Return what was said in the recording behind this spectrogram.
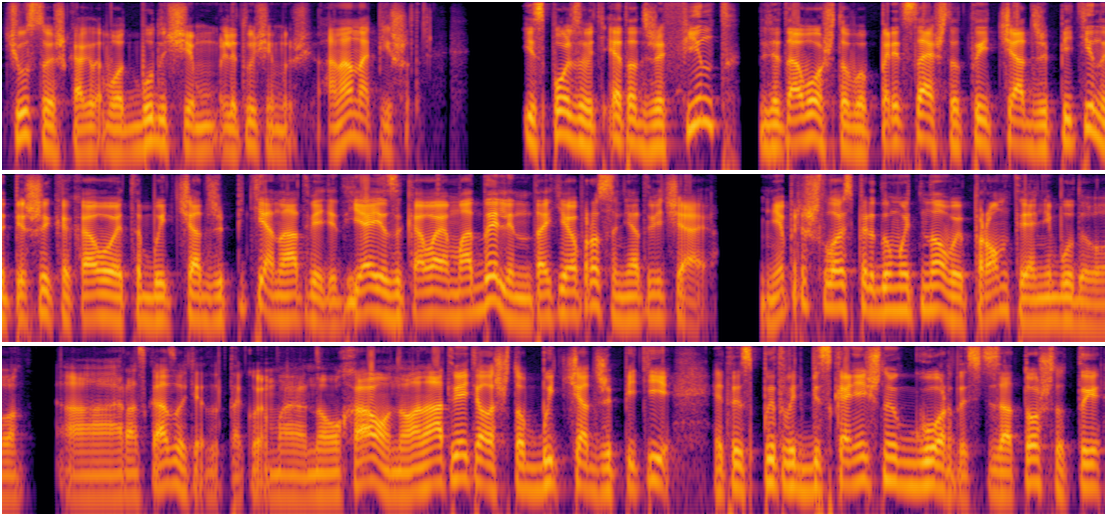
чувствуешь, как, вот, будучи летучей мышью. Она напишет. Использовать этот же финт для того, чтобы представить, что ты чат GPT, напиши, каково это быть чат GPT, она ответит, я языковая модель и на такие вопросы не отвечаю. Мне пришлось придумать новый промпт, я не буду его а, рассказывать, это такое мое ноу-хау, но она ответила, что быть чат GPT — это испытывать бесконечную гордость за то, что ты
